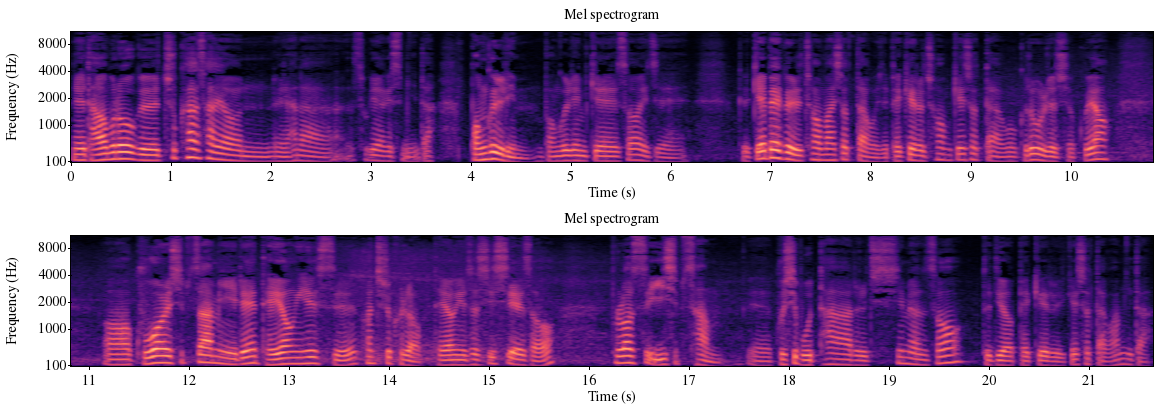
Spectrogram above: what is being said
네, 다음으로 그 축하 사연을 하나 소개하겠습니다. 벙글님, 벙글님께서 이제 그 깨백을 처음 하셨다고 이제 100개를 처음 깨셨다고 글을 올려주셨고요. 어, 9월 13일에 대형 힐스 컨트리 클럽 대형 힐스 CC에서 플러스 23, 예, 95타를 치시면서 드디어 100개를 깨셨다고 합니다.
